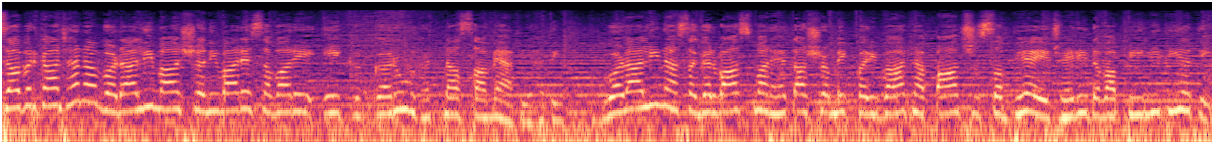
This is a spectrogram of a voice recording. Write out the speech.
સાબરકાંઠાના વડાલીમાં શનિવારે સવારે એક કરુણ ઘટના સામે આવી હતી. વડાલીના સગરવાસમાં રહેતા શ્રમિક પરિવારના પાંચ સભ્યએ ઝેરી દવા પી લીધી હતી,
